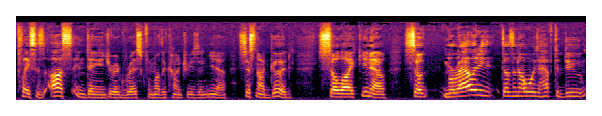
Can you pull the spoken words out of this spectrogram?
places us in danger, at risk from other countries, and, you know, it's just not good. So, like, you know, so morality doesn't always have to do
